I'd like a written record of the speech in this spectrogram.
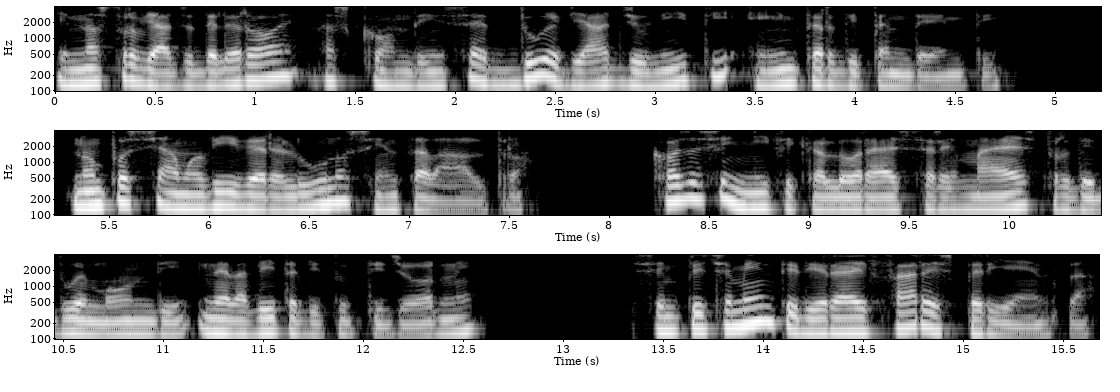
il nostro viaggio dell'eroe nasconde in sé due viaggi uniti e interdipendenti. Non possiamo vivere l'uno senza l'altro. Cosa significa allora essere maestro dei due mondi nella vita di tutti i giorni? Semplicemente direi fare esperienza,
